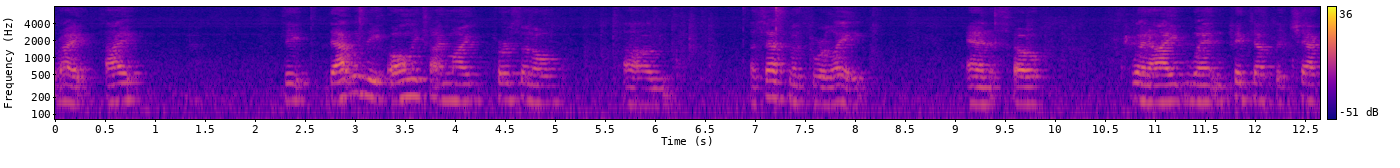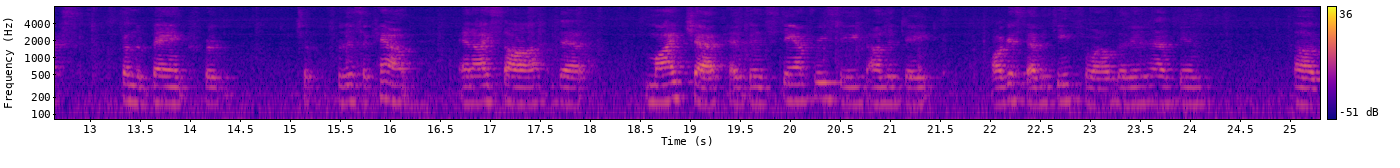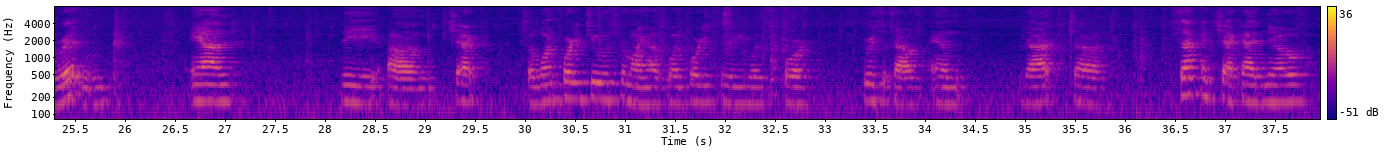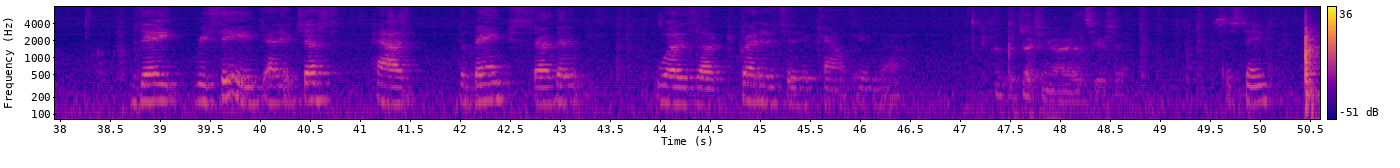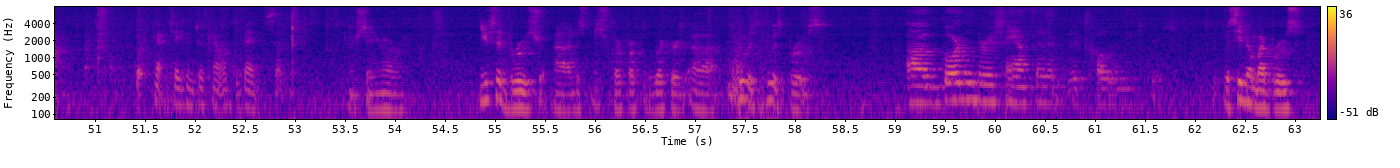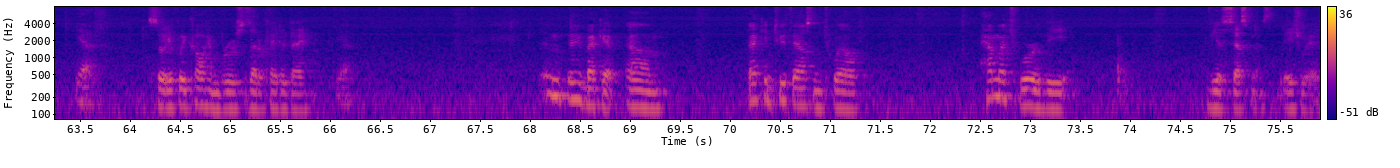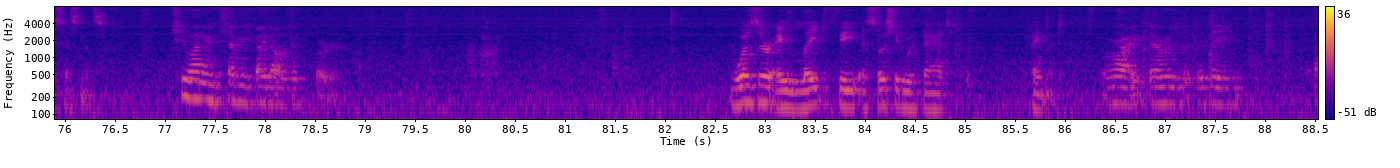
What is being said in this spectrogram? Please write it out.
Right, I, the, that was the only time my personal, um, assessments were late. And so, when I went and picked up the checks from the bank for, to, for this account, and I saw that my check had been stamped received on the date, August seventeenth, twelve, that it had been, uh, written, and the um, check, so one forty-two was for my house, one forty-three was for Bruce's house, and that uh, second check had no date received, and it just had, the bank said that it was uh, credited to the account in, Objection, Your Honor, that's hearsay. Sustained? But can't take into account what the bank said. Understand, Your Honor. You said Bruce, uh, just, just to clarify for the record, uh, who is, who is Bruce? uh, Gordon Bruce Hansen, they called him Bruce. Was he known by Bruce? Yes, So if we call him Bruce, is that okay today? yeah. Let me let me back up. Um, back in two thousand twelve, how much were the, the assessments, the HOA assessments? Two hundred and seventy-five dollars a quarter. Was there a late fee associated with that payment? Right, there was, a- the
